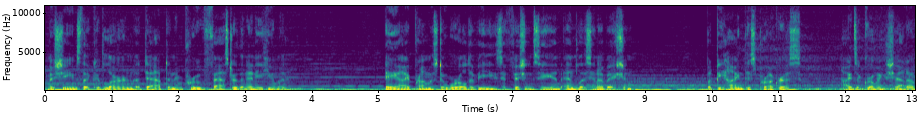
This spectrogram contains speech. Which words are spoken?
machines that could learn, adapt, and improve faster than any human. AI promised a world of ease, efficiency, and endless innovation. But behind this progress hides a growing shadow.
